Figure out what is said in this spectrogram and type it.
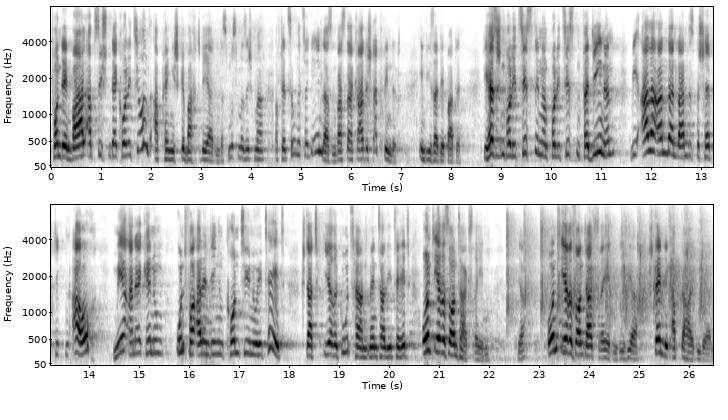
von den Wahlabsichten der Koalition abhängig gemacht werden. Das muss man sich einmal auf der Zunge zergehen lassen, was da gerade stattfindet in dieser Debatte. Die hessischen Polizistinnen und Polizisten verdienen, wie alle anderen Landesbeschäftigten auch, mehr Anerkennung und vor allen Dingen Kontinuität statt ihre Gutsherrenmentalität und ihre Sonntagsreden. Ja? Und ihre Sonntagsreden, die hier ständig abgehalten werden.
